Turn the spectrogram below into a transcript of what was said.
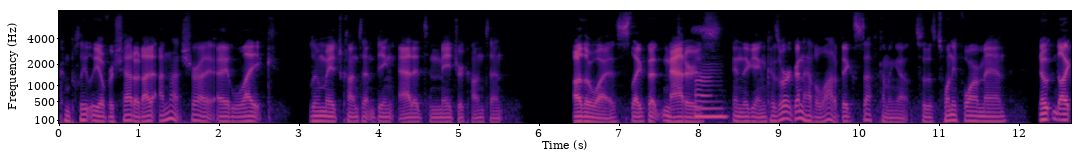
completely overshadowed. I, I'm not sure I, I like Blue Mage content being added to major content. Otherwise, like that matters Um, in the game because we're gonna have a lot of big stuff coming out. So this 24 man, no, like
